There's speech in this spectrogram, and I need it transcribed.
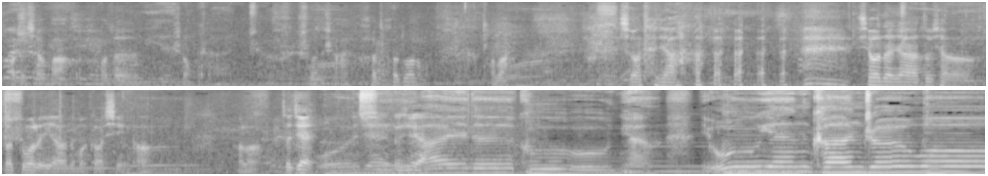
好的想法，好的生活。说的啥呀？喝喝多了吗？好吧。希望大家，希望大家都像喝多了一样那么高兴啊！好了，再见。再见，再见。爱的姑娘，你无言看着我。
